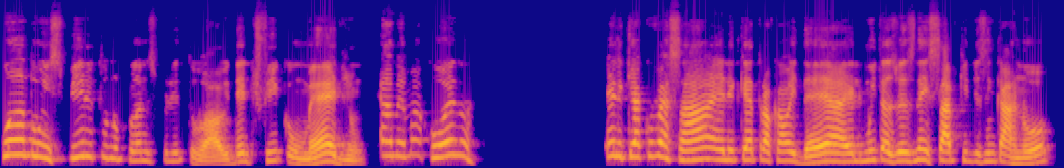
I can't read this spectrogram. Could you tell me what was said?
Quando um espírito no plano espiritual identifica um médium, é a mesma coisa. Ele quer conversar, ele quer trocar uma ideia, ele muitas vezes nem sabe que desencarnou,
